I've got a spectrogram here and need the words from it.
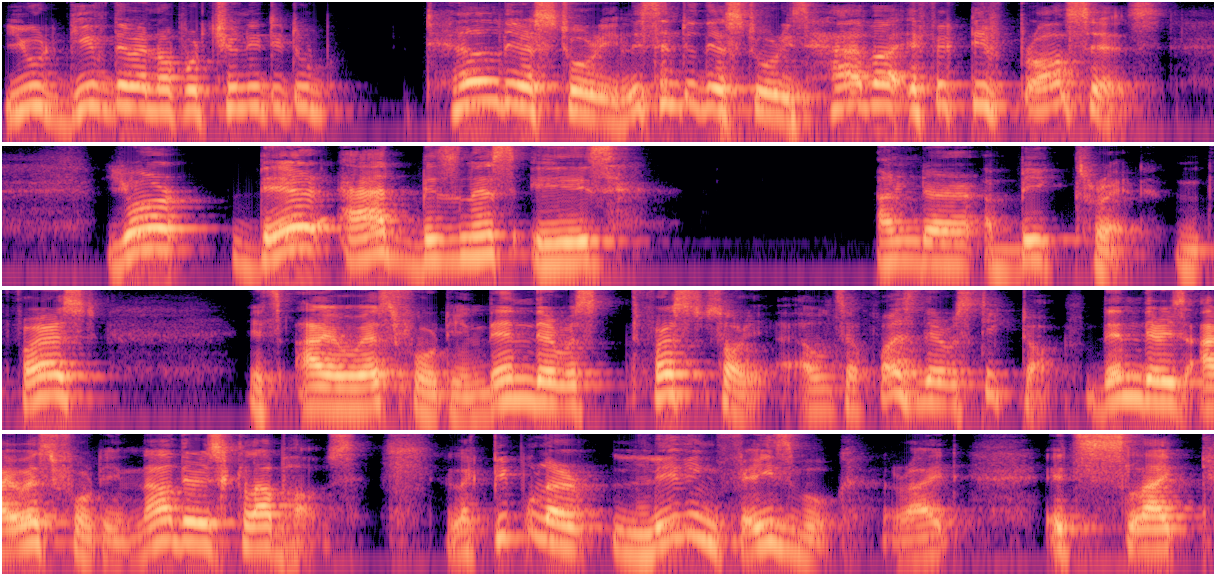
You would give them an opportunity to tell their story, listen to their stories, have an effective process. Your, their ad business is under a big threat. First, it's iOS 14. Then there was first, sorry, I would say first there was TikTok. Then there is iOS 14. Now there is Clubhouse. Like people are leaving Facebook, right? It's like,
